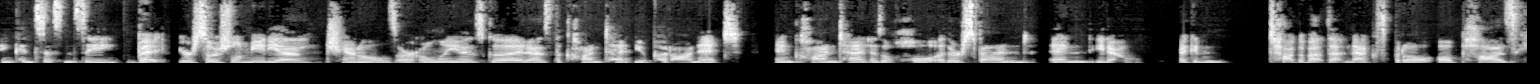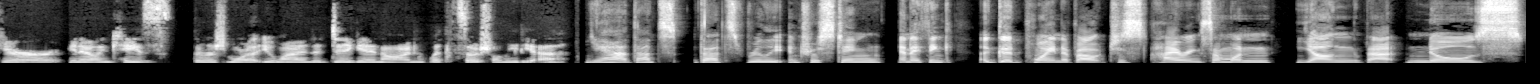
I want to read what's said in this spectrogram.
inconsistency. But your social media channels are only as good as the content you put on it. And content is a whole other spend. And, you know, I can talk about that next, but I'll, I'll pause here, you know, in case there was more that you wanted to dig in on with social media. Yeah, that's that's really interesting. And I think a good point about just hiring someone young that knows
